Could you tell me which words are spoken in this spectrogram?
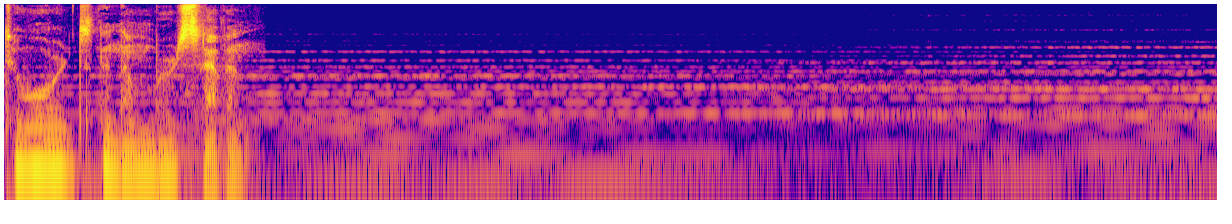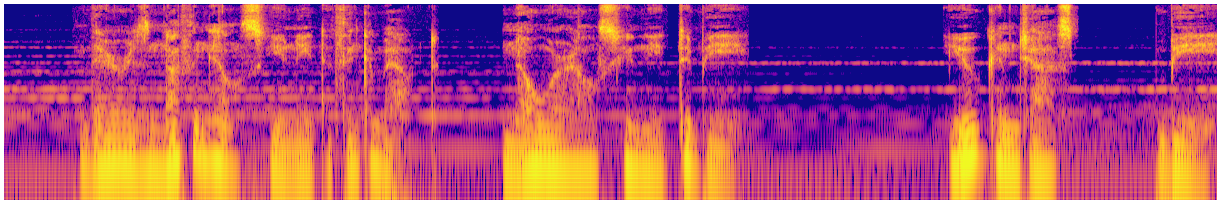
towards the number seven. There is nothing else you need to think about, nowhere else you need to be. You can just be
